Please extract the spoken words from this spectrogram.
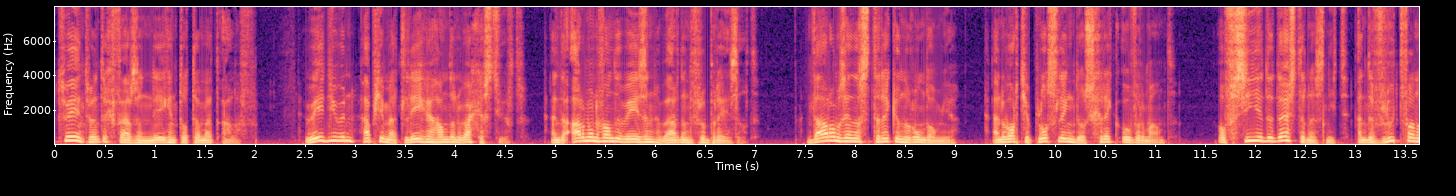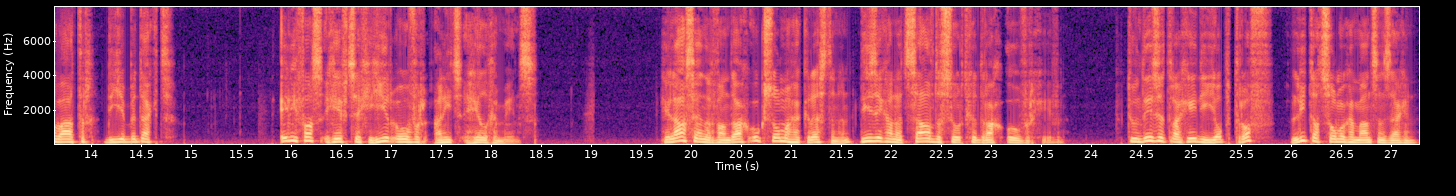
22, versen 9 tot en met 11. Weduwen heb je met lege handen weggestuurd, en de armen van de wezen werden verbrijzeld. Daarom zijn er strikken rondom je, en word je plotseling door schrik overmand. Of zie je de duisternis niet en de vloed van water die je bedekt? Elifas geeft zich hierover aan iets heel gemeens. Helaas zijn er vandaag ook sommige christenen die zich aan hetzelfde soort gedrag overgeven. Toen deze tragedie Job trof, liet dat sommige mensen zeggen:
